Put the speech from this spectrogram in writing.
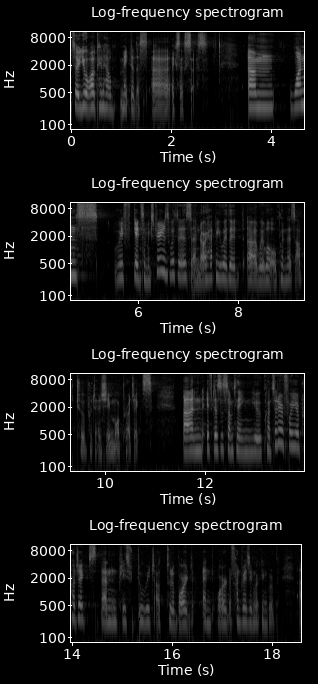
so you all can help make this uh, a success. Um, once we've gained some experience with this and are happy with it, uh, we will open this up to potentially more projects. And if this is something you consider for your projects, then please do reach out to the board and or the fundraising working group uh,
